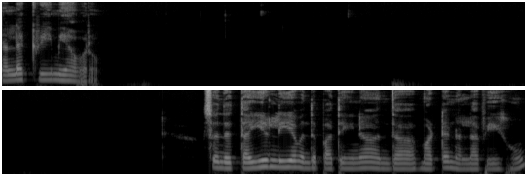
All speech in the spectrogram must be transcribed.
நல்லா க்ரீமியாக வரும். ஸோ இந்த தயிர்லேயே வந்து பார்த்திங்கன்னா அந்த மட்டை நல்லா வேகும்.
